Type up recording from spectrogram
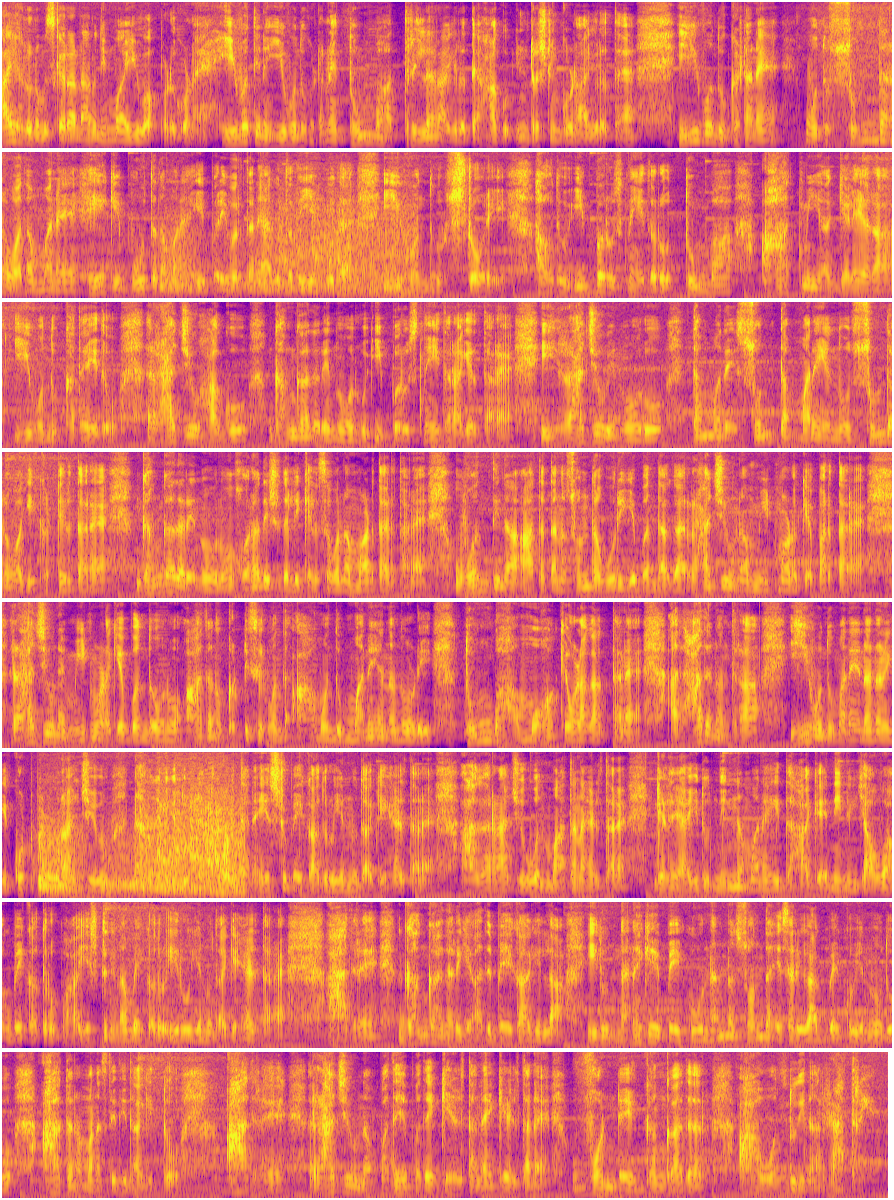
Hi, hello, ನಮಸ್ಕಾರ. ನಾನು ನಿಮ್ಮ ಯುವ ಪಡುಕೋಣೆ. ಇವತ್ತಿನ ಈ ಒಂದು ಘಟನೆ ತುಂಬ ಥ್ರಿಲ್ಲರ್ ಆಗಿರುತ್ತೆ ಹಾಗೂ ಇಂಟ್ರೆಸ್ಟಿಂಗ್ ಕೂಡ ಆಗಿರುತ್ತೆ. ಈ ಒಂದು ಘಟನೆ ಒಂದು ಸುಂದರವಾದ ಮನೆ, ಹೇಗೆ ಭೂತದ ಮನೆಯಾಗಿ ಪರಿವರ್ತನೆ ಆಗುತ್ತದೆ ಎಂಬುದೇ ಈ ಒಂದು ಸ್ಟೋರಿ ಹೌದು, ಇಬ್ಬರು ಸ್ನೇಹಿತರು ತುಂಬ ಆತ್ಮೀಯ ಗೆಳೆಯರ ಈ ಒಂದು ಕಥೆ ಇದು. ರಾಜೀವ್ ಹಾಗೂ ಗಂಗಾಧರ್ ಎನ್ನುವರು ಇಬ್ಬರು ಸ್ನೇಹಿತರಾಗಿರ್ತಾರೆ. ಈ ರಾಜೀವ್ ಎನ್ನುವರು ತಮ್ಮದೇ ಸ್ವಂತ ಮನೆಯನ್ನು ಸುಂದರವಾಗಿ ಕಟ್ಟಿರ್ತಾರೆ. ಗಂಗಾಧರ್ ಎನ್ನುವನು ಹೊರದೇಶದಲ್ಲಿ ಕೆಲಸವನ್ನ ಮಾಡ್ತಾ ಇರ್ತಾನೆ ಒಂದಿನ ಆತ ತನ್ನ ಸ್ವಂತ ಊರಿಗೆ ಬಂದಾಗ ರಾಜೀವ್ನ ಮೀಟ್ ಮಾಡೋಕ್ಕೆ ಬರ್ತಾರೆ. ರಾಜೀವ್ನ ಮೀಟ್ ಮಾಡೋಕ್ಕೆ ಬಂದವನು ಆತನು ಕಟ್ಟಿಸಿರುವಂಥ ಆ ಒಂದು ಮನೆಯನ್ನು ನೋಡಿ ತುಂಬ ಮೋಹಕ್ಕೆ ಒಳಗಾಗ್ತಾನೆ. ಅದಾದ ನಂತರ ಈ ಒಂದು ಮನೆಯನ್ನು ನನಗೆ ಕೊಟ್ಬಿಡು ರಾಜೀವ್, ನಾನು ನಿಮಗೆ ದುಡ್ಡನ್ನು ಕೊಡ್ತೇನೆ, ಎಷ್ಟು ಬೇಕಾದರೂ ಎನ್ನುವುದಾಗಿ ಹೇಳ್ತಾನೆ. ಆಗ ರಾಜು ಒಂದು ಮಾತನ್ನು ಹೇಳ್ತಾರೆ, ಗೆಳೆಯ, ಇದು ನಿನ್ನ ಮನೆ ಇದ್ದ ಹಾಗೆ, ನೀನು ಯಾವಾಗ ಬೇಕಾದರೂ ಬಾ, ಎಷ್ಟು ದಿನ ಬೇಕಾದರೂ ಇರು ಎನ್ನುವುದಾಗಿ ಹೇಳ್ತಾರೆ. ಆದರೆ ಗಂಗಾಧರಿಗೆ ಅದು ಬೇಕಾಗಿಲ್ಲ. ಇದು ನನಗೇ ಬೇಕು, ನನ್ನ ಸ್ವಂತ ಹೆಸರಿಗಾಗಬೇಕು ಎನ್ನುವುದು ಆತನ ಮನಸ್ಥಿತಿದಾಗಿತ್ತು. ಆದರೆ ರಾಜೀವ್ನ ಪದೇ ಪದೇ ಕೇಳ್ತಾನೆ ಕೇಳ್ತಾನೆ ಒನ್ ಡೇ ಗಂಗಾಧರ್ ಆ ಒಂದು ದಿನ ರಾತ್ರಿ.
